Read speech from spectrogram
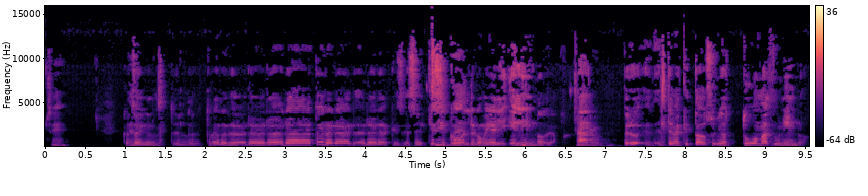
Sí. ¿Cachai? El- Que ese, que Sí, ese es como pues. entre comillas, el, el himno, digamos. Claro. Pero el, el tema es que Estados Unidos tuvo más de un himno.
